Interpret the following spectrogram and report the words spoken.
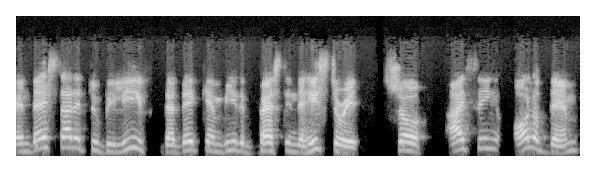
And they started to believe that they can be the best in the history. So I think all of them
